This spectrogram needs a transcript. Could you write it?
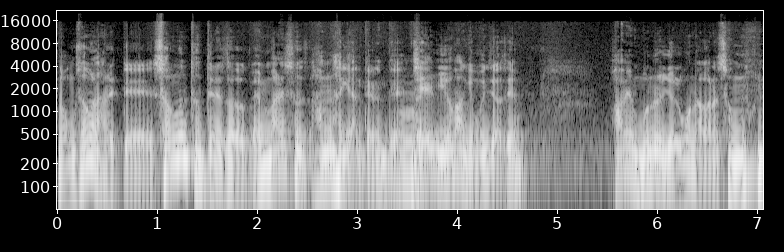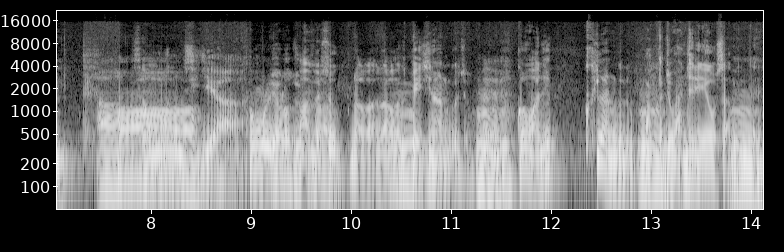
농성을 할 때 성은 튼튼해서 웬만해서는 함락이 안 되는데 제일 위험한 게 뭔지 아세요? 밤에 문을 열고 나가는 성문, 성문직이야. 성문을 열어주는 밤에. 쑥 나가, 나가서 배신하는 거죠. 그럼 완전 큰일 나는 거죠. 바깥에 완전히 에워쌌는데.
